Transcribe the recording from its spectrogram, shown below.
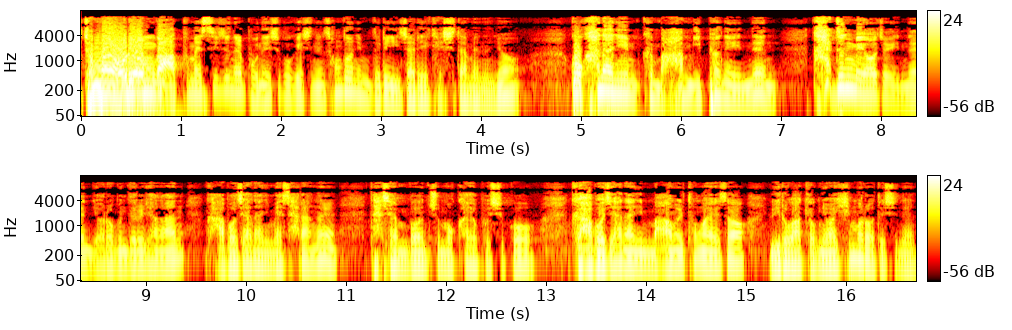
정말 어려움과 아픔의 시즌을 보내시고 계시는 성도님들이 이 자리에 계시다면요. 꼭 하나님 그 마음 이편에 있는 가득 메워져 있는 여러분들을 향한 그 아버지 하나님의 사랑을 다시 한번 주목하여 보시고 그 아버지 하나님 마음을 통하여서 위로와 격려와 힘을 얻으시는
